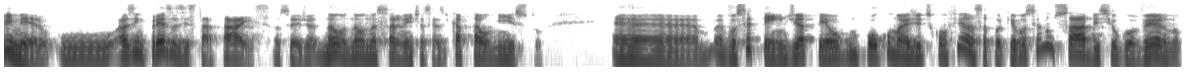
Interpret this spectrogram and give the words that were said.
Primeiro, o, as empresas estatais, ou seja, não, não necessariamente assim, as de capital misto, é, você tende a ter um pouco mais de desconfiança, porque você não sabe se o governo,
